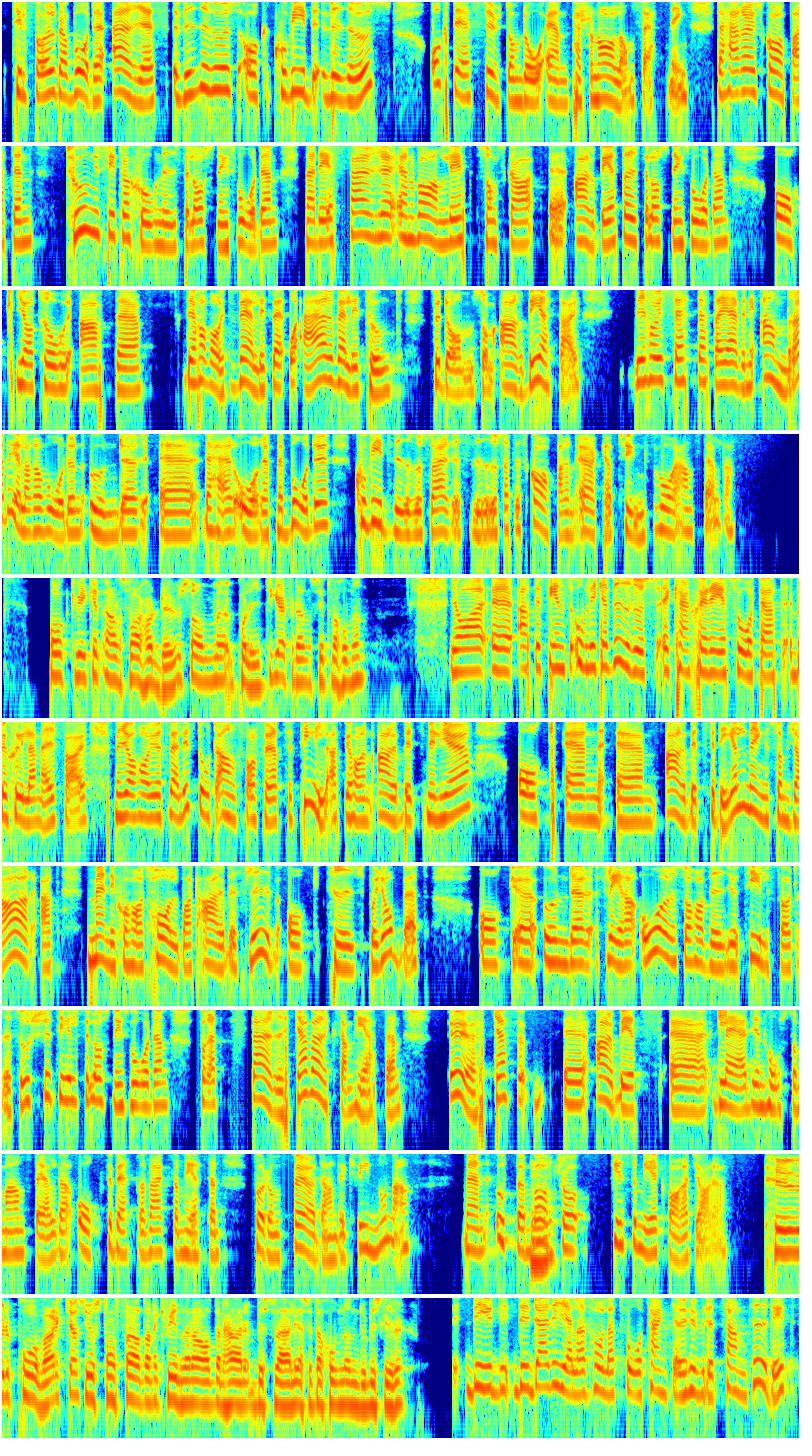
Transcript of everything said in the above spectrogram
till följd av både RS-virus och covid-virus och dessutom då en personalomsättning. Det här har ju skapat en tung situation i förlossningsvården när det är färre än vanligt som ska eh, arbeta i förlossningsvården och jag tror att eh, det har varit väldigt och är väldigt tungt för de som arbetar. Vi har ju sett detta även i andra delar av vården under eh, det här året med både covid-virus och RS-virus, att det skapar en ökad tyngd för våra anställda. Och vilket ansvar har du som politiker för den situationen? Ja, eh, att det finns olika virus eh, kanske det är svårt att beskylla mig för. Men jag har ju ett väldigt stort ansvar för att se till att vi har en arbetsmiljö och en eh, arbetsfördelning som gör att människor har ett hållbart arbetsliv och trivs på jobbet. Och eh, under flera år så har vi ju tillfört resurser till förlossningsvården för att stärka verksamheten, öka för, eh, arbetsglädjen hos de anställda och förbättra verksamheten för de födande kvinnorna. Men uppenbart mm. så finns det mer kvar att göra. Hur påverkas just de födande kvinnorna av den här besvärliga situationen du beskriver? Det är, det är där det gäller att hålla två tankar i huvudet samtidigt.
